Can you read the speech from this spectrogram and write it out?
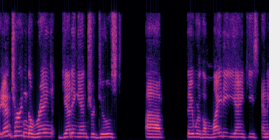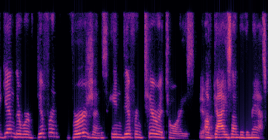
entering the ring getting introduced uh, they were the mighty yankees and again there were different versions in different territories Yeah. of guys under the mask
